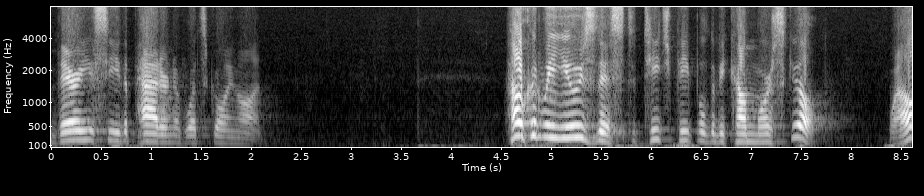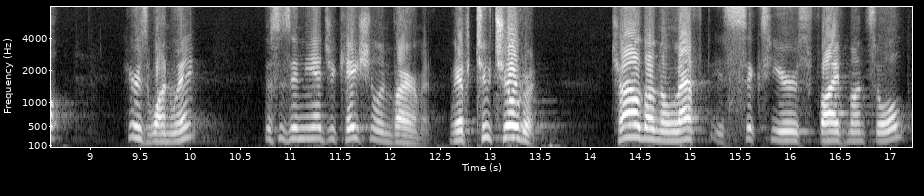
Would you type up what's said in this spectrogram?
There you see the pattern of what's going on. How could we use this to teach people to become more skilled? Well, here's one way. This is in the educational environment. We have two children. Child on the left is six years, five months old.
